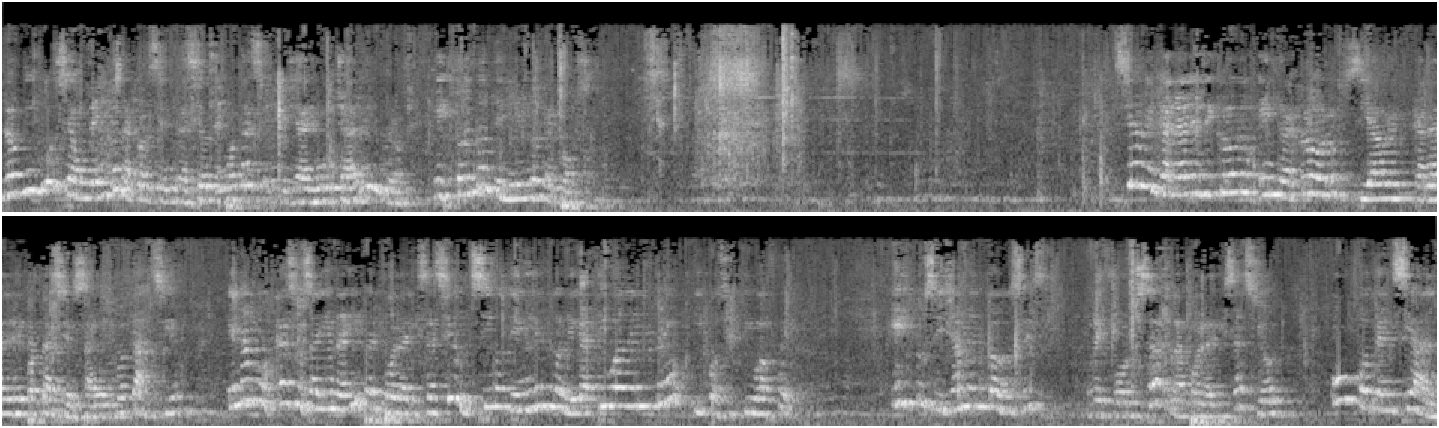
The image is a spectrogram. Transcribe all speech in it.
Lo mismo se aumenta la concentración de potasio, que ya es mucha adentro. Estoy manteniendo el reposo. Si abren canales de cloro, entra cloro. Si abren canales de potasio, sale potasio. En ambos casos hay una hiperpolarización. Sigo teniendo negativo adentro y positivo afuera. Esto se llama entonces reforzar la polarización, un potencial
